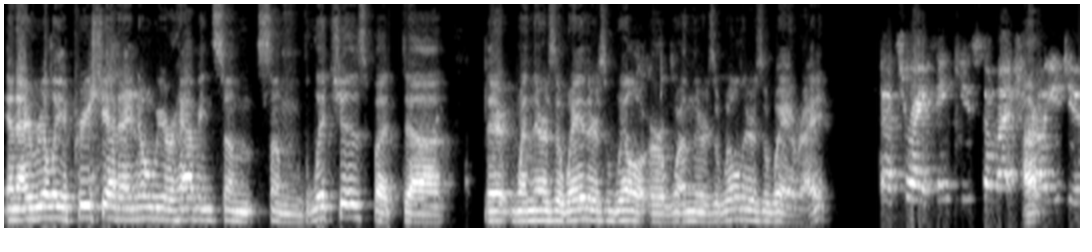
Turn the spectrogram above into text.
And I really appreciate it. I know we were having some some glitches, but uh, there when there's a way, there's a will, or when there's a will, there's a way, right? that's right. Thank you so much for All all, you do.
